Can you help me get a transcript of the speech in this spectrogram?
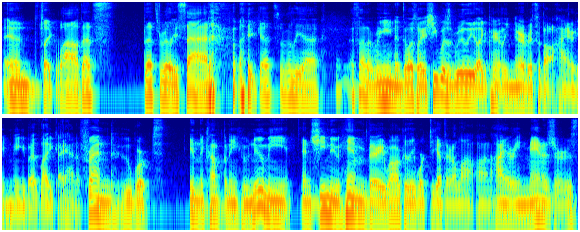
And it's like, wow, that's that's really sad. like that's really a that's not a mean endorsement. She was really like apparently nervous about hiring me, but like I had a friend who worked in the company who knew me and she knew him very well because they worked together a lot on hiring managers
